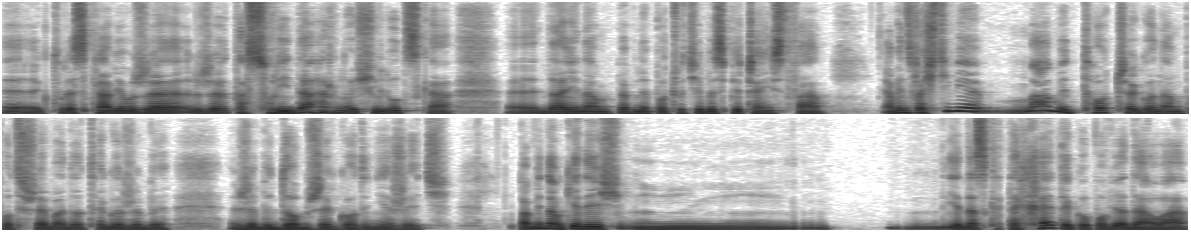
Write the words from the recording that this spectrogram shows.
e, które sprawią, że, że ta solidarność ludzka e, daje nam pewne poczucie bezpieczeństwa. A więc właściwie mamy to, czego nam potrzeba do tego, żeby, żeby dobrze, godnie żyć. Pamiętam kiedyś mm, jedna z katechetek opowiadała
